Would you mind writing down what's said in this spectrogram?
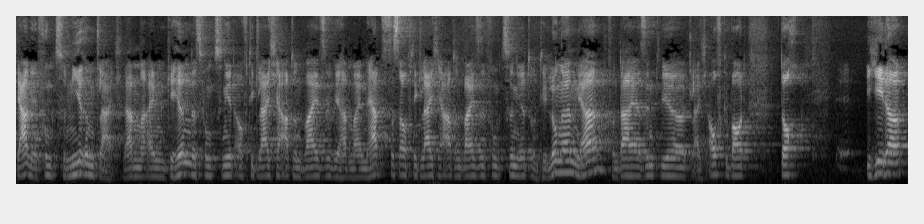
Ja, wir funktionieren gleich. Wir haben ein Gehirn, das funktioniert auf die gleiche Art und Weise. Wir haben ein Herz, das auf die gleiche Art und Weise funktioniert und die Lungen. Ja, von daher sind wir gleich aufgebaut. Doch jeder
